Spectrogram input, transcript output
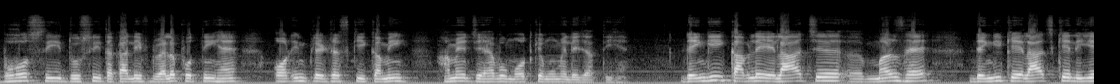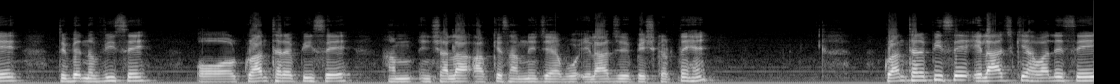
بہت سی دوسری تکالیف ڈیولپ ہوتی ہیں اور ان پلیٹس کی کمی ہمیں جو ہے وہ موت کے منہ میں لے جاتی ہیں۔ ڈینگی قابل علاج مرض ہے۔ ڈینگی کے علاج کے لیے طب نبوی سے اور قرآن تھراپی سے ہم انشاءاللہ آپ کے سامنے جو ہے وہ علاج پیش کرتے ہیں۔ قرآن تھراپی سے علاج کے حوالے سے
